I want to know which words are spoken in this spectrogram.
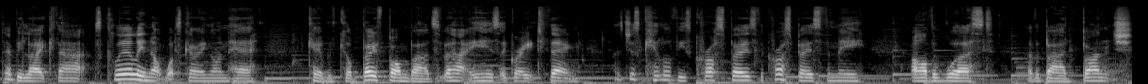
don't be like that. It's clearly not what's going on here. Okay, we've killed both bombards. That is a great thing. Let's just kill all these crossbows. The crossbows, for me, are the worst of the bad bunch.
